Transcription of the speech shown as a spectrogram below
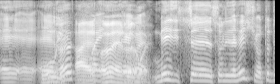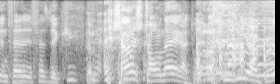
RE. Mais sur les affiches, ils ont toute une fa- face de cul. Comme, change ton air à toi. Un peu.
